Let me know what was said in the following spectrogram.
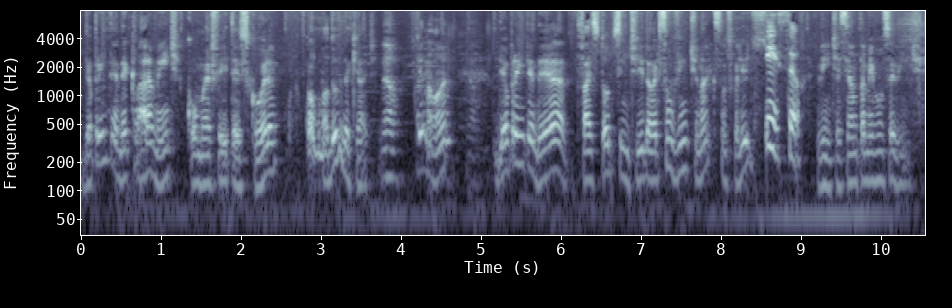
Deu para entender claramente como é feita a escolha. Ficou alguma dúvida, Kiote? Não. Que não, né? Deu para entender, faz todo sentido. Agora são 20, né? Que são escolhidos? Isso. 20. Esse ano também vão ser 20.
